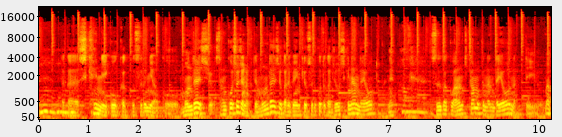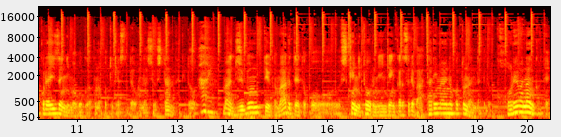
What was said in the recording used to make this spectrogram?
うんうんだから試験に合格するにはこう問題集参考書じゃなくて問題集から勉強することが常識なんだよとかね。は数学は暗記科目なんだよなんていう、まあ、これは以前にも僕がこのポッドキャストでお話をしたんだけど、いはいまあ、自分っていうか、まあ、ある程度こう試験に通る人間からすれば当たり前のことなんだけどこれはなんかね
